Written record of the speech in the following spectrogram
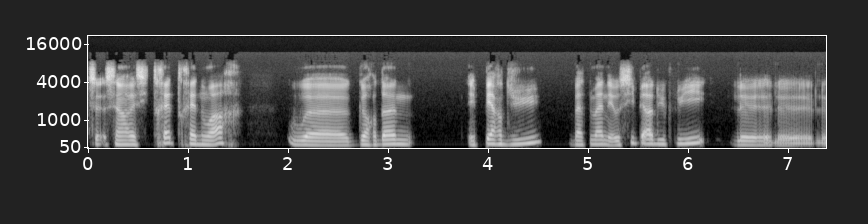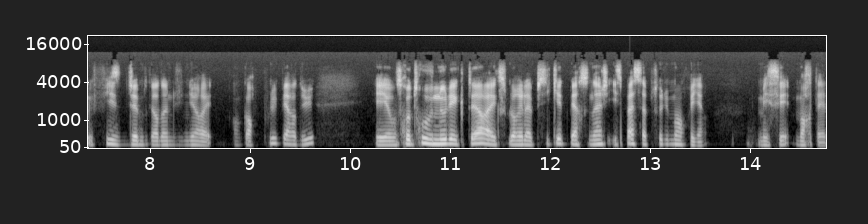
c'est un récit très très noir où euh, Gordon est perdu, Batman est aussi perdu que lui, le, le- le fils James Gordon Jr. est encore plus perdu, et on se retrouve, nous lecteurs, à explorer la psyché de personnages. Il se passe absolument rien, mais c'est mortel.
